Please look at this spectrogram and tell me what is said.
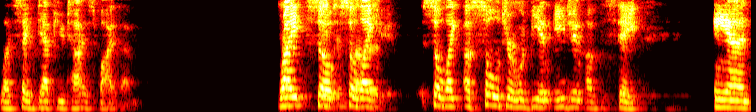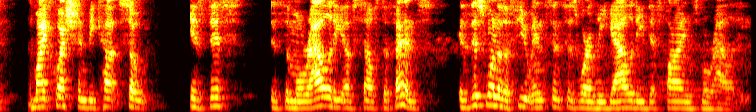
let's say, deputized by them. Right. So so like it. so like a soldier would be an agent of the state, and my question because so is this is the morality of self defense is this one of the few instances where legality defines morality?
